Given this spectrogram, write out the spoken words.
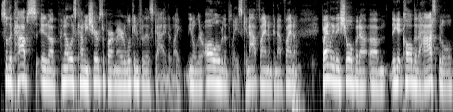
So the cops in uh, pinellas county sheriff's department are looking for this guy. They're like you know they're all over the place. Cannot find him cannot find him. Finally they show up at a, um, they get called to the hospital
